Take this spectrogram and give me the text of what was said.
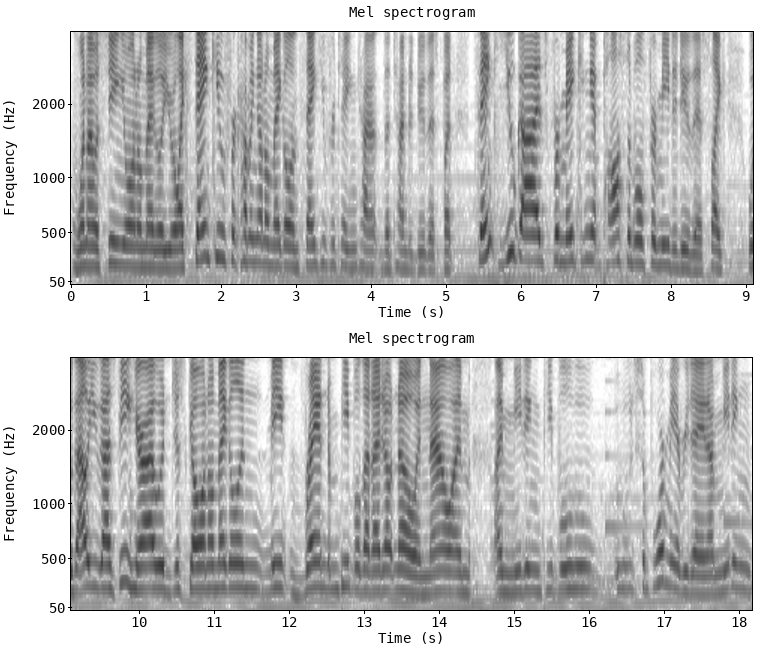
when I was seeing you on Omegle, you were like, thank you for coming on Omegle and thank you for taking time, the time to do this. But thank you guys for making it possible for me to do this. Like, without you guys being here, I would just go on Omegle and meet random people that I don't know. And now I'm, I'm meeting people who, who support me every day. And I'm meeting,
